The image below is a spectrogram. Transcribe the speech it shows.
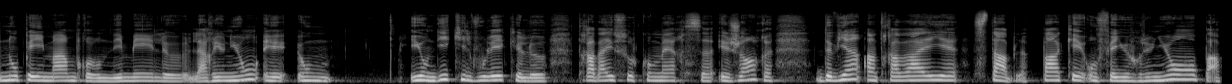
nos pays membres ont aimé la réunion et et on dit qu'il voulait que le travail sur commerce et genre devienne un travail stable. Pas qu'on fait une réunion, pas,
